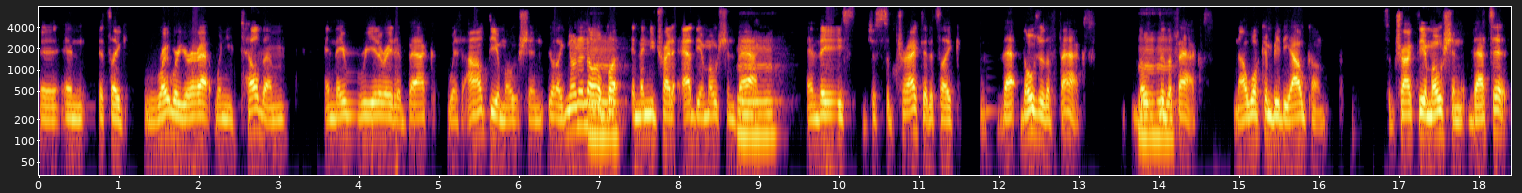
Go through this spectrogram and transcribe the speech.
and it's like right where you're at when you tell them and they reiterate it back without the emotion you're like no no no mm. but and then you try to add the emotion back mm. and they just subtract it it's like that those are the facts those mm-hmm. are the mm-hmm. facts. Now, what can be the outcome? Subtract the emotion. That's it.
